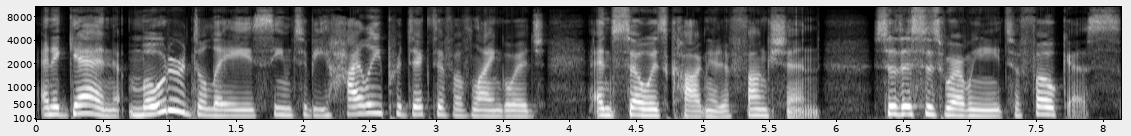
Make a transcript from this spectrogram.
And again, motor delays seem to be highly predictive of language, and so is cognitive function. So this is where we need to focus.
